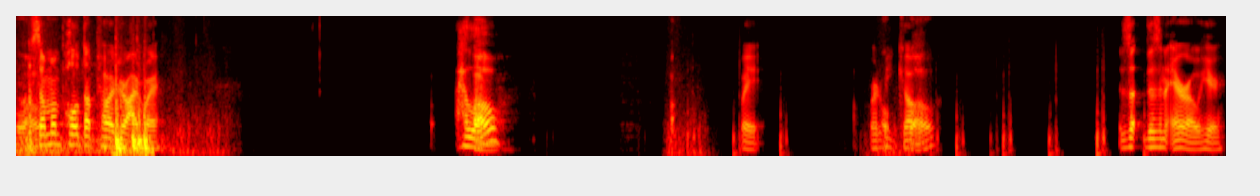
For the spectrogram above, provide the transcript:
Hello. Someone pulled up to our driveway. Hello. Wait, where do we Oh, go? hello? That, there's an arrow here.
